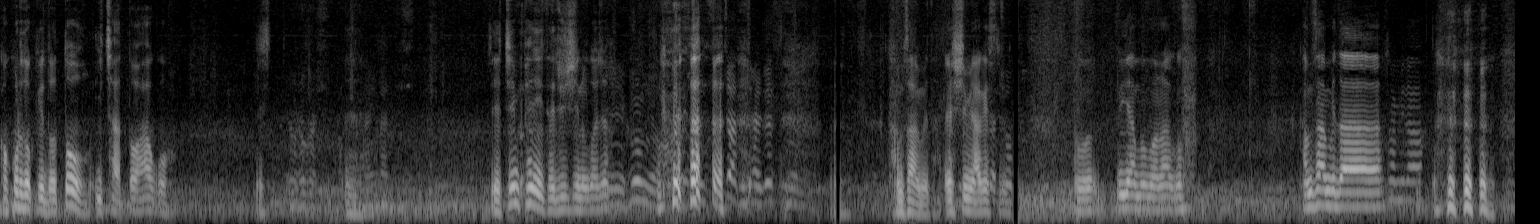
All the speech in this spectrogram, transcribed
거꾸로 돕기도 또 2차 또 하고 여러 가지 네. 많이 만드시죠. 이제 찐팬이 돼주시는 거죠 네, 그럼요. 아, 진짜 잘 됐으면 감사합니다. 열심히 하겠습니다. 한번 뜨기 한 번만 하고. 감사합니다. 감사합니다.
